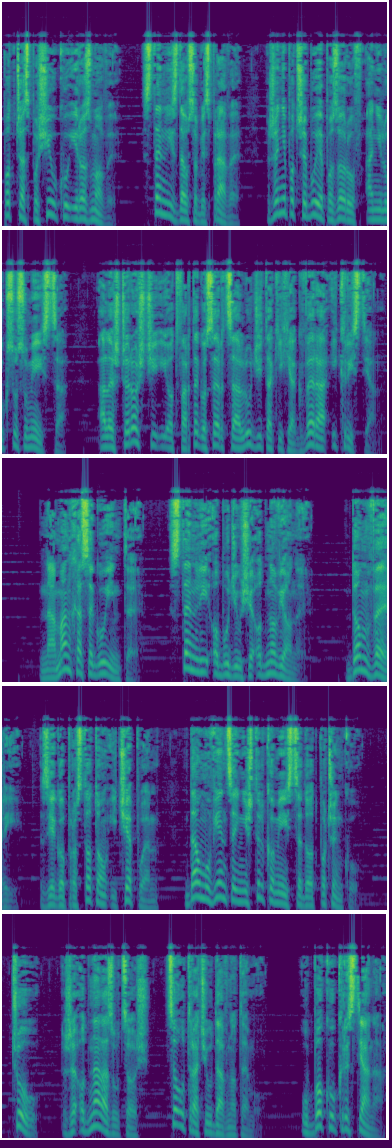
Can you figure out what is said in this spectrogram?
Podczas posiłku i rozmowy Stanley zdał sobie sprawę, że nie potrzebuje pozorów ani luksusu miejsca, ale szczerości i otwartego serca ludzi takich jak Vera i Christian. Na Manhaseguinte Stanley obudził się odnowiony. Dom Veri, z jego prostotą i ciepłem, dał mu więcej niż tylko miejsce do odpoczynku. Czuł, że odnalazł coś, co utracił dawno temu. U boku Krystiana,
